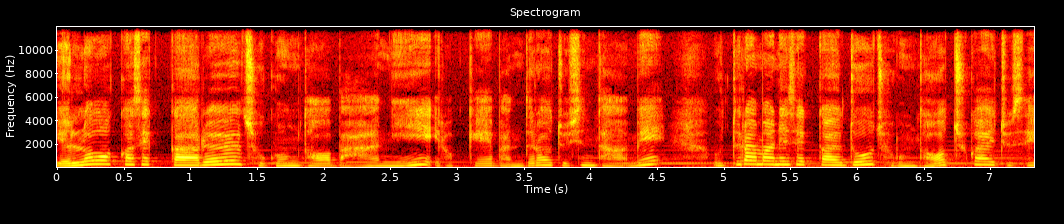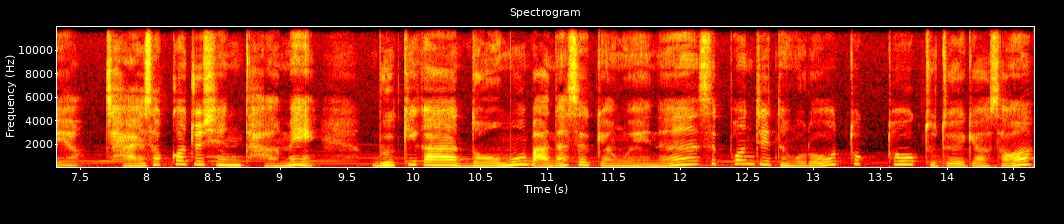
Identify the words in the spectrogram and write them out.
옐로워커 색깔을 조금 더 많이 이렇게 만들어 주신 다음에 울트라마린 색깔도 조금 더 추가해 주세요. 잘 섞어 주신 다음에 물기가 너무 많았을 경우에는 스펀지 등으로 톡톡 두들겨서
